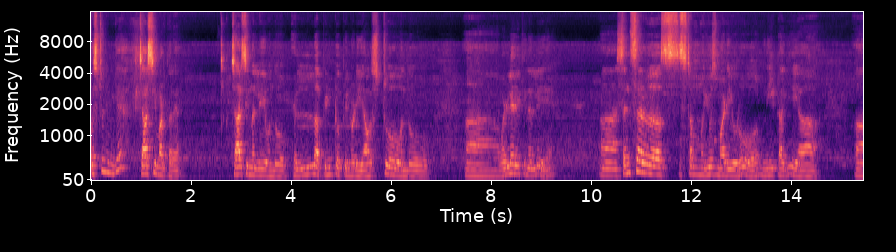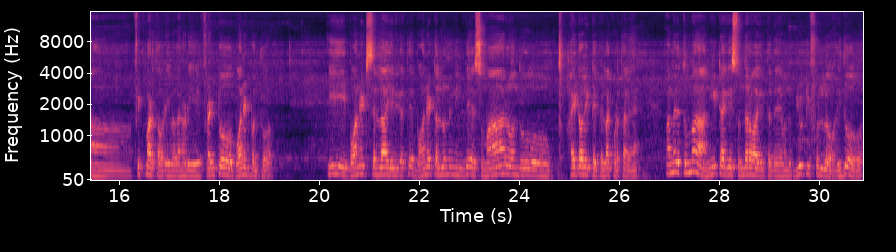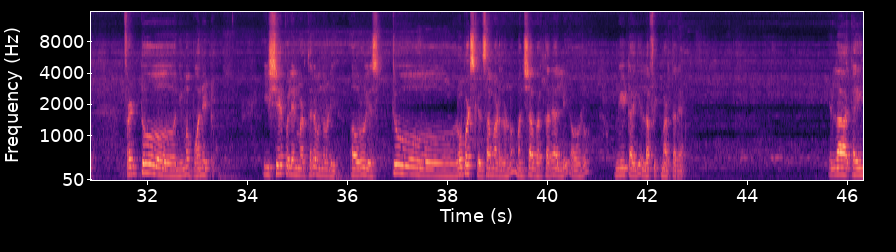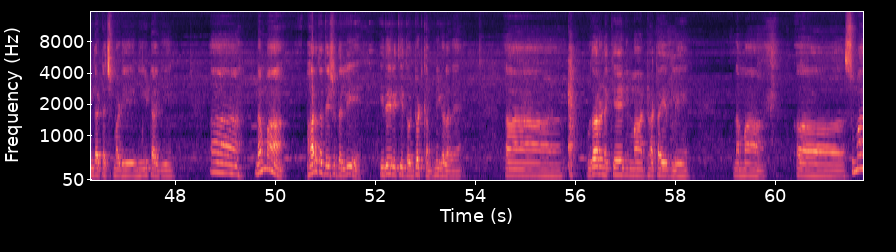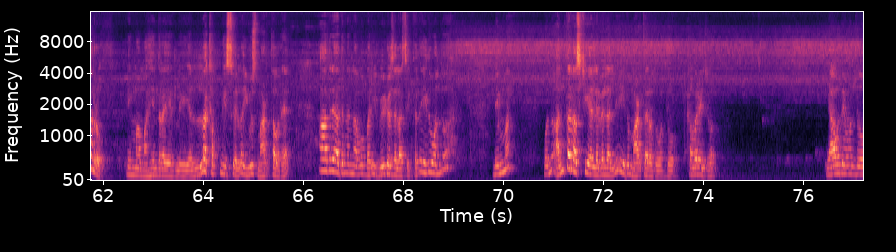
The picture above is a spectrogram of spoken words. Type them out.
ಫಸ್ಟು ನಿಮಗೆ ಚಾರ್ಸಿ ಮಾಡ್ತಾರೆ. ಚಾರ್ಸಿನಲ್ಲಿ ಒಂದು ಎಲ್ಲ ಪಿನ್ ಟು ಪಿನ್ ನೋಡಿ ಯಾವಷ್ಟು ಒಂದು ಒಳ್ಳೆ ರೀತಿಯಲ್ಲಿ ಸೆನ್ಸರ್ ಸಿಸ್ಟಮ್ ಯೂಸ್ ಮಾಡಿ ಇವರು ನೀಟಾಗಿ ಫಿಟ್ ಮಾಡ್ತಾವ್ರೆ. ಇವಾಗ ನೋಡಿ ಫ್ರಂಟು ಬಾನೆಟ್ ಬಂತು. ಈ ಬಾನೆಟ್ಸ್ ಎಲ್ಲ ಏನಿರುತ್ತೆ ಬಾನೆಟಲ್ಲೂ ನಿಮಗೆ ಸುಮಾರು ಒಂದು ಹೈಟಾಲಿಕ್ ಟೈಪ್ ಎಲ್ಲ ಕೊಡ್ತಾರೆ. ಆಮೇಲೆ ತುಂಬ ನೀಟಾಗಿ ಸುಂದರವಾಗಿರ್ತದೆ, ಒಂದು ಬ್ಯೂಟಿಫುಲ್ಲು ಇದು ಫ್ರಂಟು ನಿಮ್ಮ ಬಾನೆಟು ಈ ಶೇಪಲ್ಲಿ ಏನು ಮಾಡ್ತಾರೆ, ಒಂದು ನೋಡಿ, ಅವರು ಎಷ್ಟು ರೋಬೋಟ್ಸ್ ಕೆಲಸ ಮಾಡಿದ್ರು ಮನುಷ್ಯ ಬರ್ತಾರೆ ಅಲ್ಲಿ, ಅವರು ನೀಟಾಗಿ ಎಲ್ಲ ಫಿಟ್ ಮಾಡ್ತಾರೆ. ಎಲ್ಲ ಕೈಯಿಂದ ಟಚ್ ಮಾಡಿ, ನೀಟಾಗಿ. ನಮ್ಮ ಭಾರತ ದೇಶದಲ್ಲಿ ಇದೇ ರೀತಿ ದೊಡ್ಡ ದೊಡ್ಡ ಕಂಪ್ನಿಗಳವೆ ಉದಾಹರಣೆಗೆ ನಿಮ್ಮ ಟಾಟಾ ಇರಲಿ, ನಮ್ಮ ಸುಮಾರು ನಿಮ್ಮ ಮಹೇಂದ್ರ ಇರಲಿ, ಎಲ್ಲ ಕಂಪ್ನೀಸು ಎಲ್ಲ ಯೂಸ್ ಮಾಡ್ತಾವ್ರೆ. ಆದರೆ ಅದನ್ನು ನಾವು ಬರೀ ವೀಡಿಯೋಸ್ ಎಲ್ಲ ಸಿಗ್ತದೆ. ಇದು ಒಂದು ನಿಮ್ಮ ಒಂದು ಅಂತಾರಾಷ್ಟ್ರೀಯ ಲೆವೆಲಲ್ಲಿ ಇದು ಮಾಡ್ತಾ ಇರೋದು ಒಂದು ಕವರೇಜು ಯಾವುದೇ ಒಂದು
